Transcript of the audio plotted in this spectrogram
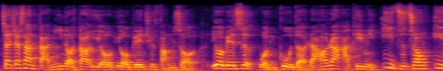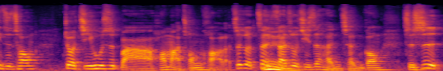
再加上达尼罗到右右边去防守，右边是稳固的，然后让哈基米一直冲一直冲，就几乎是把皇马冲垮了。这个阵战术其实很成功，只是。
